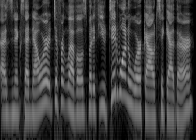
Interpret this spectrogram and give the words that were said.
as Nick said, now we're at different levels. But if you did want to work out together,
